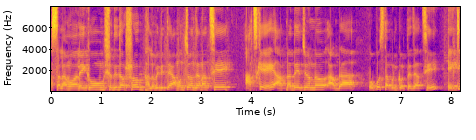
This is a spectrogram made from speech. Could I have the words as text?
আসসালামু আলাইকুম সুধী দর্শক ভালো বিডিতে আমন্ত্রণ জানাচ্ছি। আজকে আপনাদের জন্য আমরা উপস্থাপন করতে যাচ্ছি একটি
